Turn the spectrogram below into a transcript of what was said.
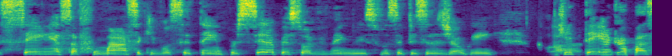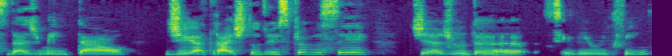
sem essa fumaça que você tem por ser a pessoa vivendo isso. Você precisa de alguém claro. que tenha capacidade mental de ir atrás de tudo isso para você, de ajuda uhum. civil, enfim.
